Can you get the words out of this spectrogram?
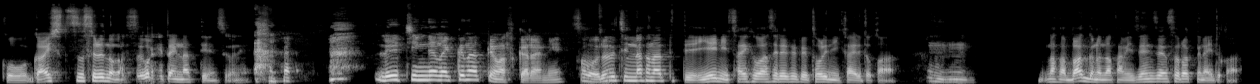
こう、外出するのがすごい下手になってるんですよね。ルーチンがなくなってますからね。そう、ルーチンなくなってて、家に財布忘れてて取りに帰るとか、うんうん。なんかバッグの中身全然揃ってないとか、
